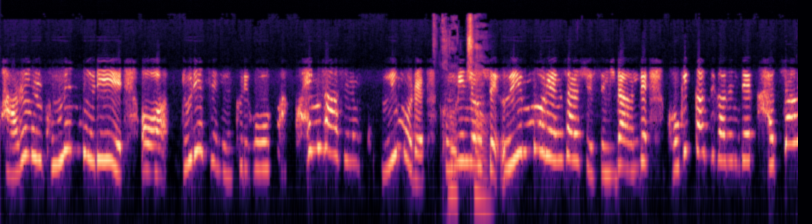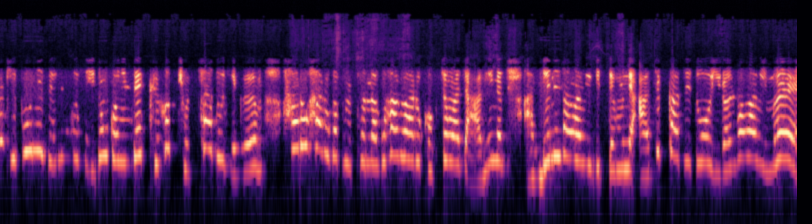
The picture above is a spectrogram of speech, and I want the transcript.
다른 국민들이 어 누리시는 그리고 행사하시는 의무를 그렇죠. 국민으로서의 의무를 행사할 수 있습니다. 근데 거기까지 가는데 가장 기본이 되는 것이 이동권인데 그것조차도 지금 하루하루가 불편하고 하루하루 걱정하지 않으면 안 되는 상황이기 때문에 아직까지도 이런 상황임을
